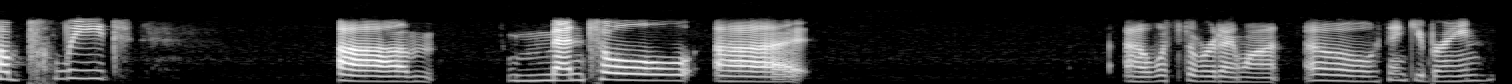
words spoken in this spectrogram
complete um, mental. Uh, uh, what's the word I want? Oh, thank you, brain.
